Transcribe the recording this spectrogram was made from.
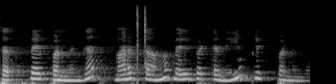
சப்ஸ்கிரைப் பண்ணுங்க. மறக்காம பெல் பட்டனையும் கிளிக் பண்ணுங்க.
